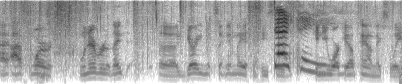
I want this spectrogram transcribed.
I, I swear, whenever they, uh, Gary sent me a message. He said, "Can you work out of town next week?"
